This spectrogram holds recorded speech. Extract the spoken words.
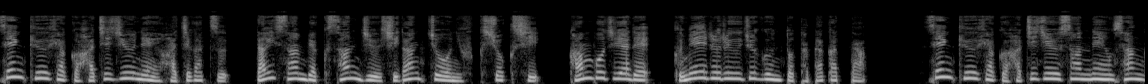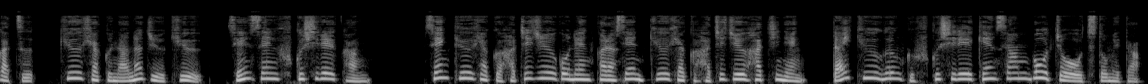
1980年8月、第330師団長に復職し、カンボジアでクメール・ルージュ軍と戦った。1983年3月、979、戦線副司令官。1985年から1988年、第9軍区副司令兼参謀長を務めた。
